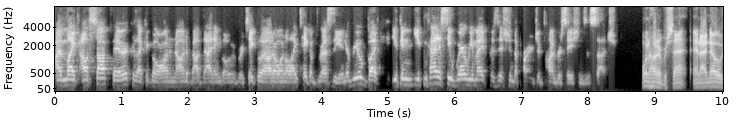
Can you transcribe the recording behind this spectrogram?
I'm like, I'll stop there because I could go on and on about that angle in particular. I don't want to like take up the rest of the interview, but you can you can kind of see where we might position the partnership conversations as such. 100%. And I know,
